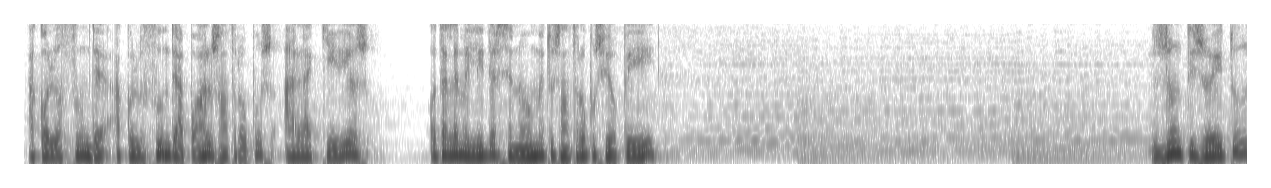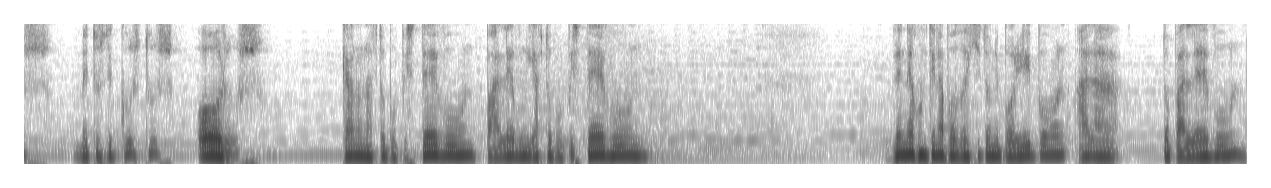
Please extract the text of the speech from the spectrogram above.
ακολουθούνται, ακολουθούνται από άλλους ανθρώπους αλλά κυρίως όταν λέμε leaders εννοούμε τους ανθρώπους οι οποίοι ζουν τη ζωή τους με τους δικούς τους όρους. Κάνουν αυτό που πιστεύουν, παλεύουν για αυτό που πιστεύουν, δεν έχουν την αποδοχή των υπολείπων, αλλά το παλεύουν.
